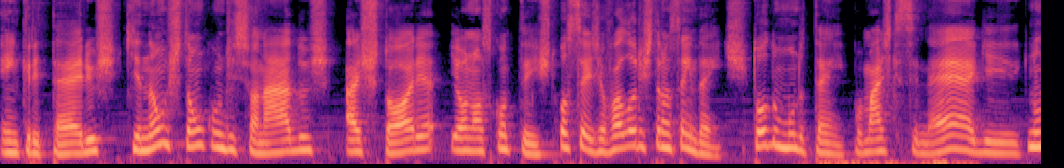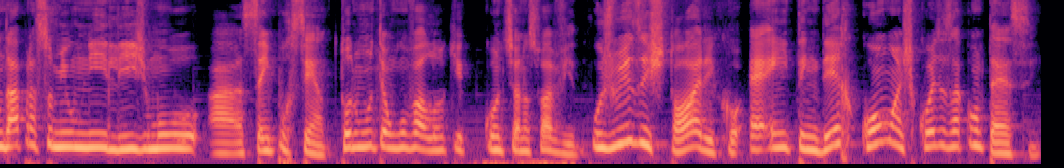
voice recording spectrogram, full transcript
em critérios que não estão condicionados à história e ao nosso contexto. Ou seja, valores transcendentes. Todo mundo tem, por mais que se negue. Não dá pra assumir um niilismo a 100%. Todo mundo tem algum valor que condiciona a sua vida. O juízo histórico é entender como as coisas acontecem.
